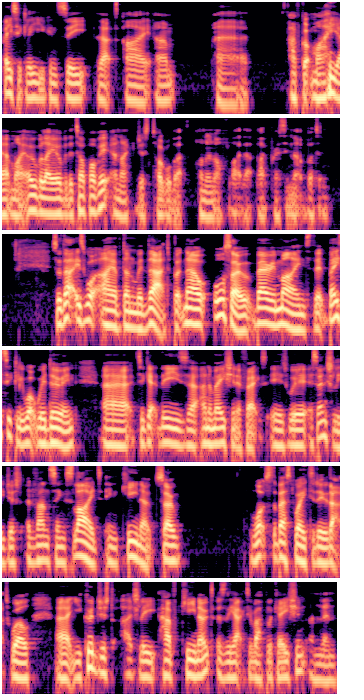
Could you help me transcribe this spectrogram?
basically you can see that I am. Uh, I've got my uh, my overlay over the top of it, and I can just toggle that on and off like that by pressing that button. So that is what I have done with that. But now also bear in mind that basically what we're doing uh, to get these uh, animation effects is we're essentially just advancing slides in Keynote. So what's the best way to do that? Well, uh, you could just actually have Keynote as the active application and then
